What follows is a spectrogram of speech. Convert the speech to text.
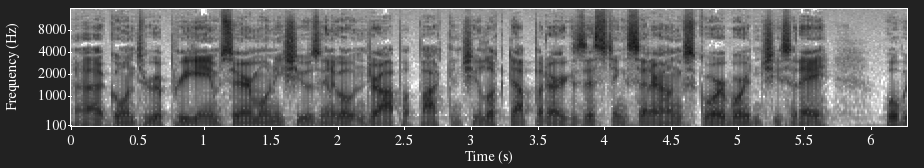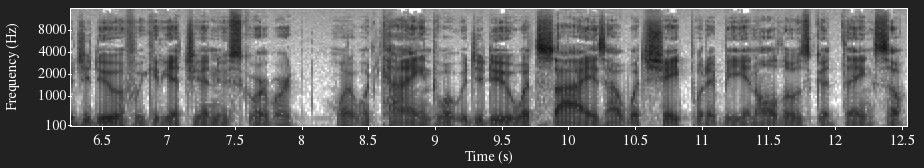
uh, going through a pregame ceremony, she was going to go out and drop a puck, and she looked up at our existing center hung scoreboard and she said, "Hey, what would you do if we could get you a new scoreboard?" What what kind? What would you do? What size? How what shape would it be? And all those good things. So,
